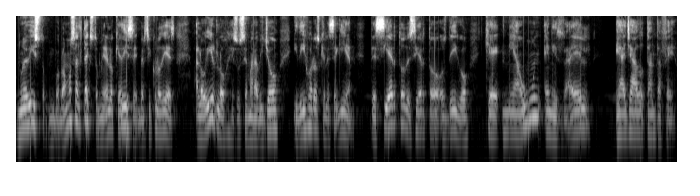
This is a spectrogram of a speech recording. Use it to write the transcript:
no he visto. Volvamos al texto, mire lo que dice, versículo 10. Al oírlo, Jesús se maravilló y dijo a los que le seguían, de cierto, de cierto os digo que ni aún en Israel he hallado tanta fe.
